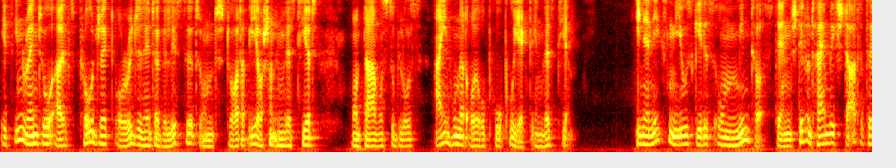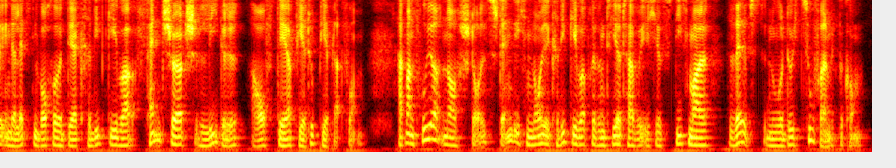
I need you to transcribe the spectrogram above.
ist InRento als Project Originator gelistet und dort habe ich auch schon investiert und da musst du bloß 100 Euro pro Projekt investieren. In der nächsten News geht es um Mintos, denn still und heimlich startete in der letzten Woche der Kreditgeber Fenchurch Legal auf der Peer-to-Peer-Plattform. Hat man früher noch stolz ständig neue Kreditgeber präsentiert, habe ich es diesmal selbst nur durch Zufall mitbekommen.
